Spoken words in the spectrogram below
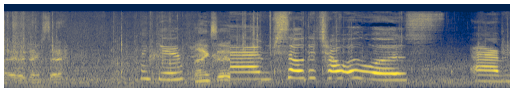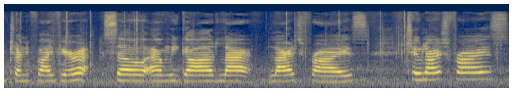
There, drinks there. thank you? Thanks, it. Um, so the total was um 25 euro. So um we got lar- large fries, two large fries,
